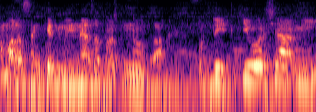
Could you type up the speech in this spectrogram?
आम्हाला संकेत मिळण्याचा प्रश्न नव्हता. परंतु इतकी वर्ष आम्ही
